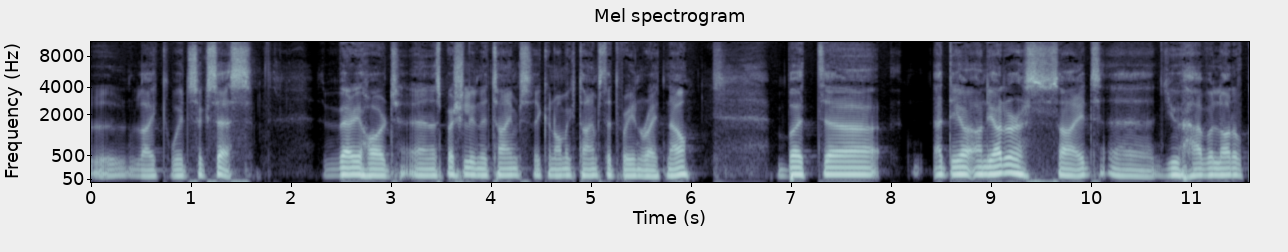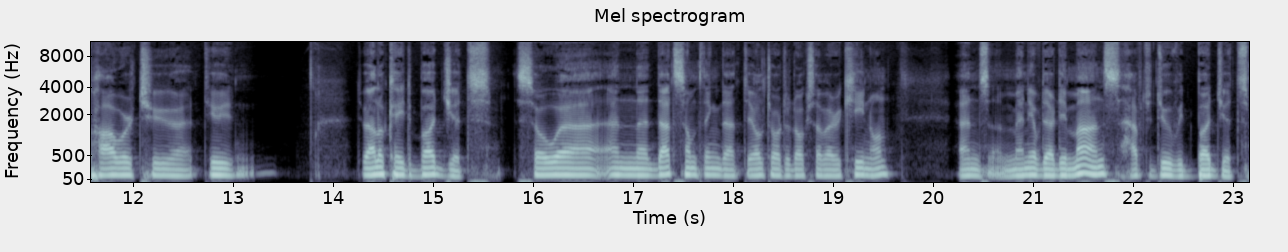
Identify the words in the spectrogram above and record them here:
like with success. Very hard and especially in the times the economic times that we're in right now. But uh, at the on the other side uh, you have a lot of power to uh, to to allocate budgets so uh, and that's something that the ultra orthodox are very keen on and many of their demands have to do with budgets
